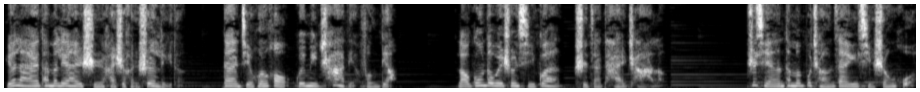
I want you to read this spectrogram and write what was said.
原来他们恋爱时还是很顺利的，但结婚后闺蜜差点疯掉，老公的卫生习惯实在太差了。之前他们不常在一起生活。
